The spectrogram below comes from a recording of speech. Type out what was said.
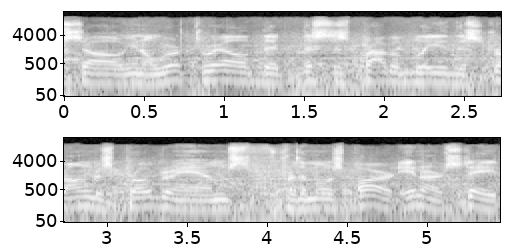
So, you know, we're thrilled that this is probably the strongest programs for the most part in our state.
